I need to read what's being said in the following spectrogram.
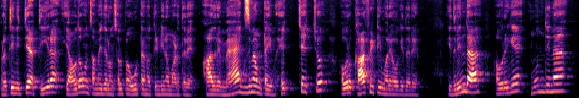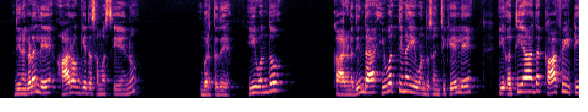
ಪ್ರತಿನಿತ್ಯ ತೀರ ಯಾವುದೋ ಒಂದು ಸಮಯದಲ್ಲಿ ಒಂದು ಸ್ವಲ್ಪ ಊಟನೋ ತಿಂಡಿನೋ ಮಾಡ್ತಾರೆ. ಆದರೆ ಮ್ಯಾಕ್ಸಿಮಮ್ ಟೈಮ್ ಹೆಚ್ಚೆಚ್ಚು ಅವರು ಕಾಫಿ ಟೀ ಮೊರೆ ಹೋಗಿದ್ದಾರೆ. ಇದರಿಂದ ಅವರಿಗೆ ಮುಂದಿನ ದಿನಗಳಲ್ಲಿ ಆರೋಗ್ಯದ ಸಮಸ್ಯೆಯನ್ನು ಬರ್ತದೆ. ಈ ಒಂದು ಕಾರಣದಿಂದ ಇವತ್ತಿನ ಈ ಒಂದು ಸಂಚಿಕೆಯಲ್ಲಿ ಈ ಅತಿಯಾದ ಕಾಫಿ ಟೀ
